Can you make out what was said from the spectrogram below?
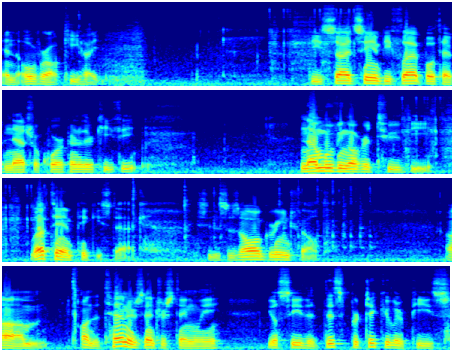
and the overall key height. The side C and B flat both have natural cork under their key feet. Now moving over to the left hand pinky stack. You see this is all green felt. Um, on the tenors interestingly you'll see that this particular piece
